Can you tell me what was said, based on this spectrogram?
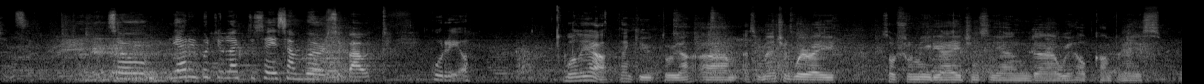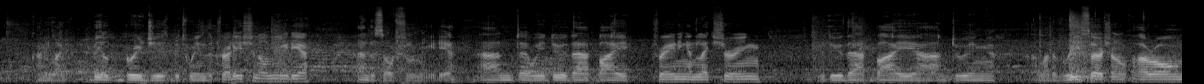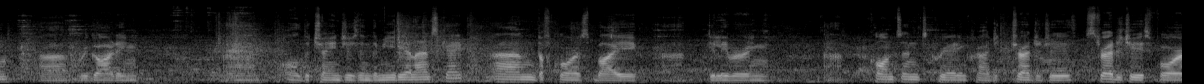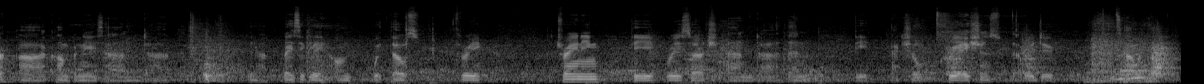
agency. So, Jari, would you like to say some words about Kurio? Well, yeah, thank you, Tuija. Um, as you mentioned, we're a social media agency and uh, we help companies kind of like build bridges between the traditional media and the social media. And uh, we do that by training and lecturing. We do that by uh, doing a lot of research of our own uh, regarding uh, all the changes in the media landscape and of course by uh, delivering uh, content, creating strategies, strategies for uh, companies and uh, yeah, basically on with those three, the training, the research and uh, then the actual creations that we do. That's how we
